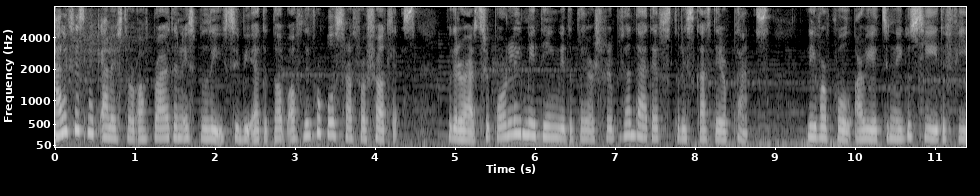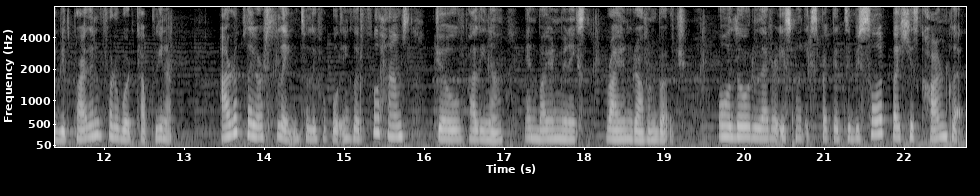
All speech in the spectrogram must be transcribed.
Alexis Mac Allister of Brighton is believed to be at the top of Liverpool's transfer shortlist, with the Reds reportedly meeting with the players' representatives to discuss their plans. Liverpool are yet to negotiate a fee with Brighton for the World Cup winner. Other players linked to Liverpool include Fulham's Joao Palhinha and Bayern Munich's Ryan Gravenberch, although the latter is not expected to be sold by his current club.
